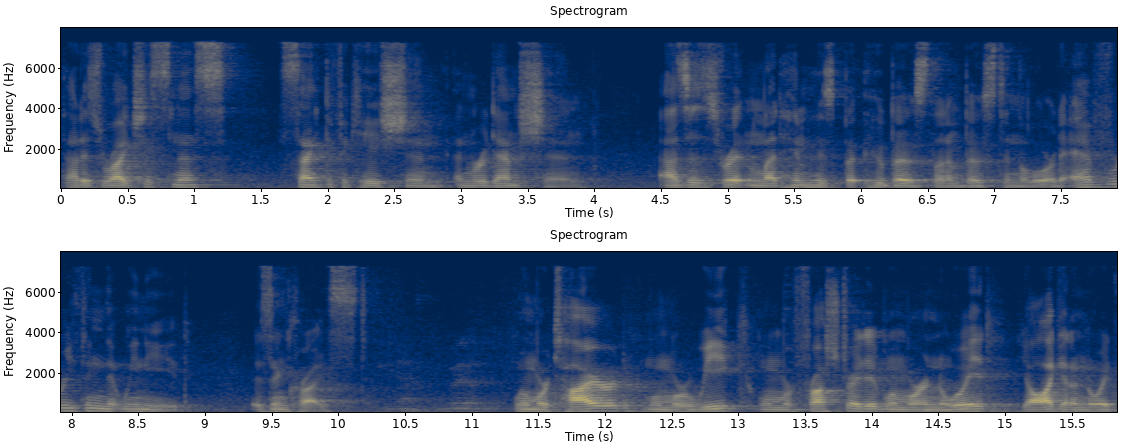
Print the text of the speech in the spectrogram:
that is righteousness, sanctification, and redemption. As is written, let him who boasts, let him boast in the Lord." Everything that we need is in Christ when we're tired, when we're weak, when we're frustrated, when we're annoyed. Y'all, I get annoyed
